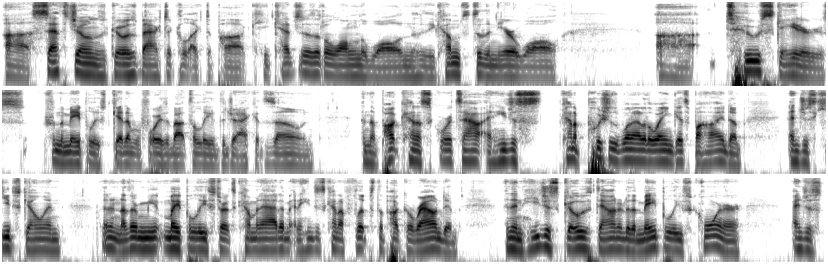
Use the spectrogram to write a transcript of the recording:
Uh, Seth Jones goes back to collect a puck. He catches it along the wall, and as he comes to the near wall, uh, two skaters from the Maple Leafs get him before he's about to leave the jacket zone and the puck kind of squirts out, and he just kind of pushes one out of the way and gets behind him, and just keeps going. Then another Maple Leaf starts coming at him, and he just kind of flips the puck around him, and then he just goes down into the Maple Leafs corner and just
